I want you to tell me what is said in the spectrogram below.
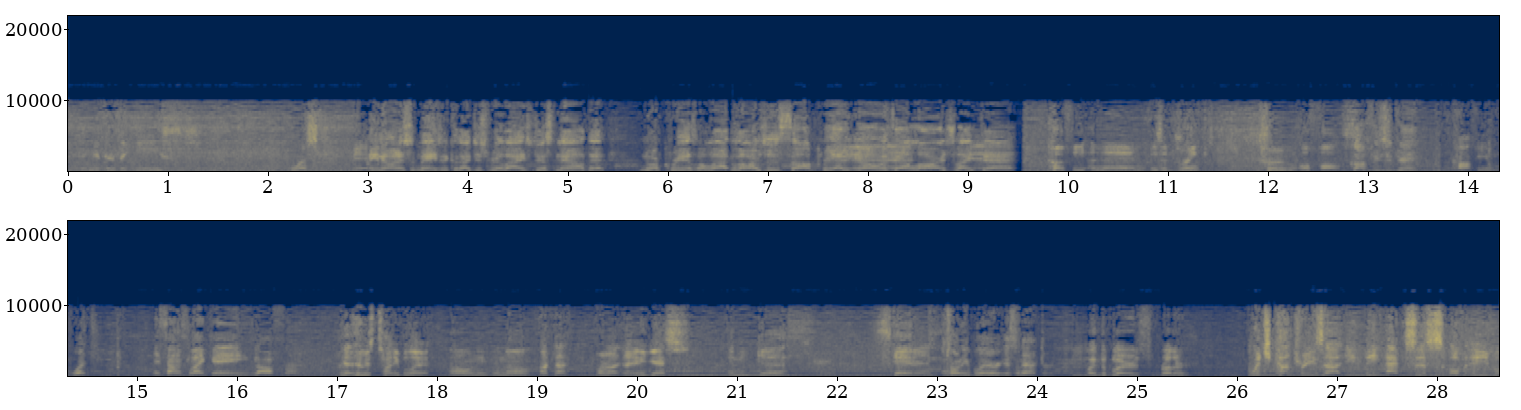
I think maybe the east. West. You know, and it's amazing because I just realized just now that North Korea is a lot larger than South Korea. I didn't know it was that large like that. Kofi Annan is a drink. True or false? Coffee's a drink. Coffee and what? It sounds like a law firm. Okay, who is Tony Blair? I don't even know. Okay. All right. Any guess? Any guess? Skater? Tony Blair is an actor. Linda Blair's brother? Which countries are in the axis of evil?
